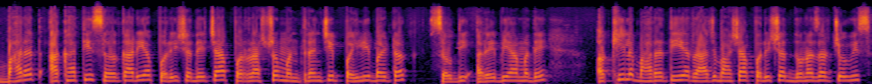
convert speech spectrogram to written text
भारत आखाती सहकार्य परिषदेच्या परराष्ट्र मंत्र्यांची पहिली बैठक सौदी अरेबियामध्ये अखिल भारतीय राजभाषा परिषद दोन हजार चोवीस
